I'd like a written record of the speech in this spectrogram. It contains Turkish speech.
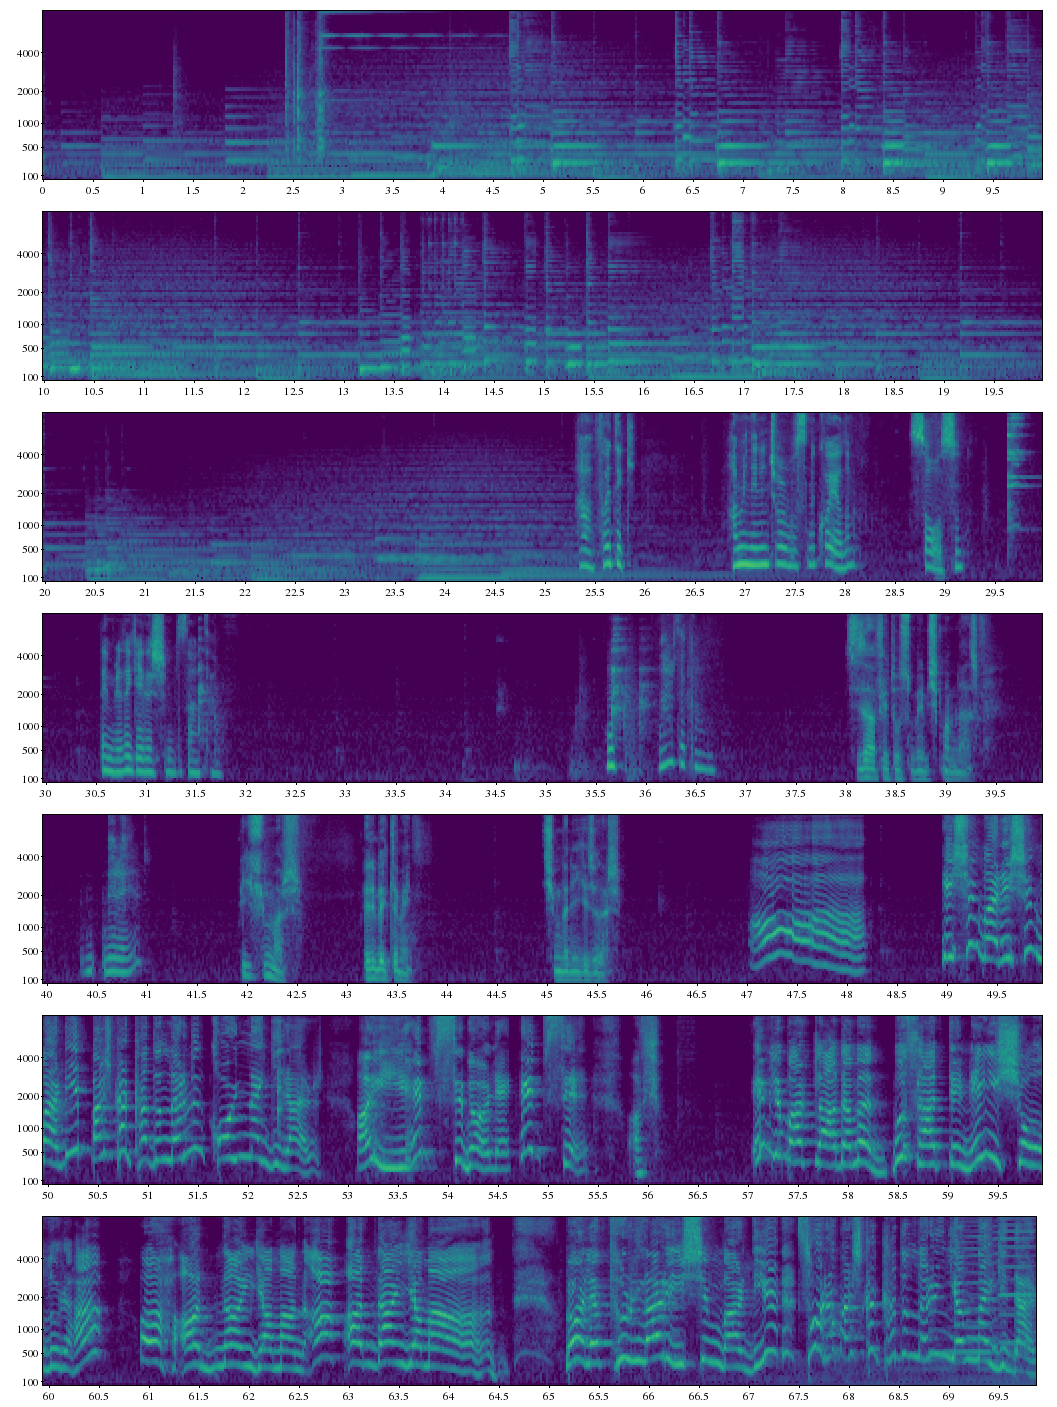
Ha Fadik. Hamine'nin çorbasını koyalım. Soğusun. Demir de gelir şimdi zaten. Hı, nerede kaldın? Size afiyet olsun. Benim çıkmam lazım. Nereye? Bir işim var. Beni beklemeyin. Şimdiden iyi geceler. Aa, işim var işim var deyip başka kadınların koynuna girer. Ay hepsi böyle hepsi. Ay, evli barklı adamın bu saatte ne işi olur ha? Ah Adnan Yaman, ah Adnan Yaman. Böyle fırlar işim var diye sonra başka kadınların yanına gider.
